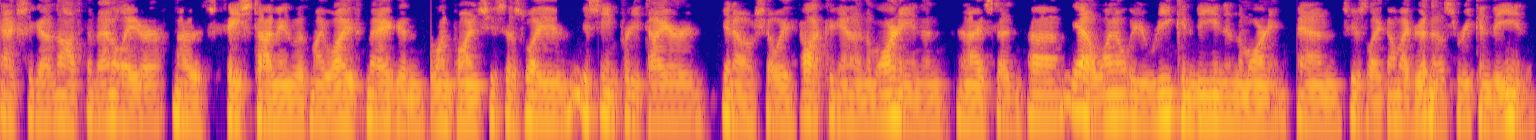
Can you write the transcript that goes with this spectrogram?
actually gotten off the ventilator, I was FaceTiming with my wife, Meg, and at one point she says, Well, you, you seem pretty tired. You know, shall we talk again in the morning? And, and I said, uh, Yeah, why don't we reconvene in the morning? And she was like, Oh my goodness, reconvene,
